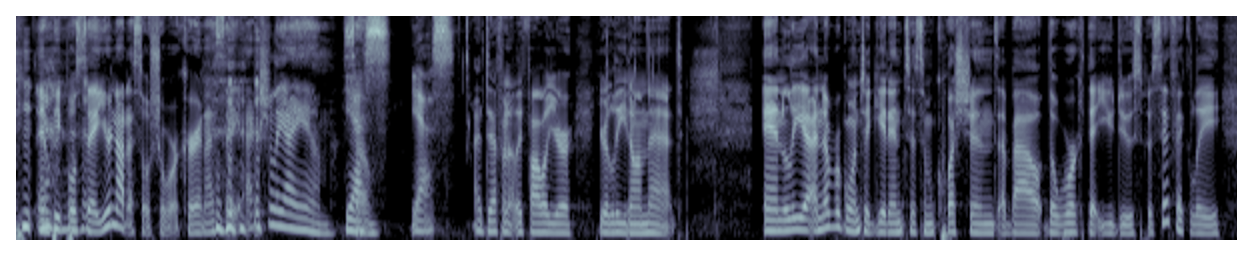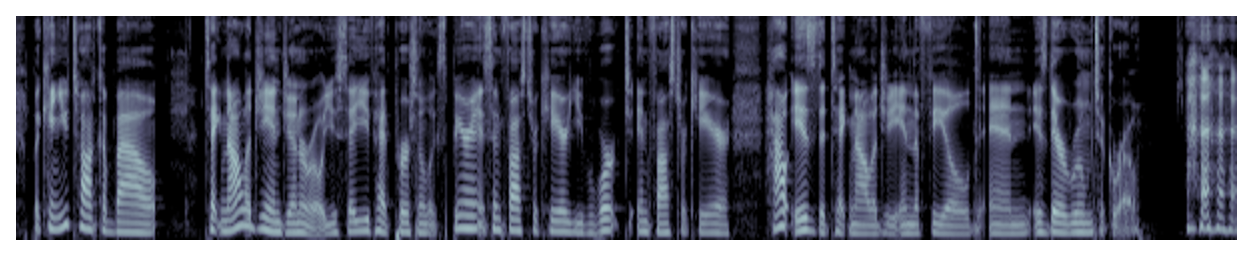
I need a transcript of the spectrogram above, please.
and people say, You're not a social worker. And I say, Actually, I am. Yes. So yes. I definitely follow your, your lead on that. And Leah, I know we're going to get into some questions about the work that you do specifically, but can you talk about technology in general. You say you've had personal experience in foster care, you've worked in foster care. How is the technology in the field, and is there room to grow? uh,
